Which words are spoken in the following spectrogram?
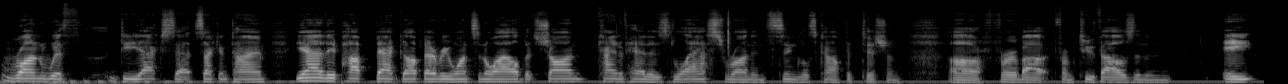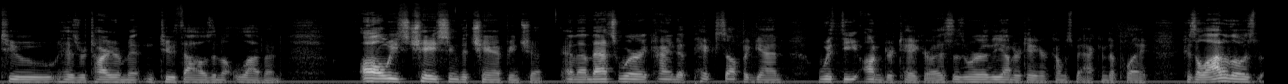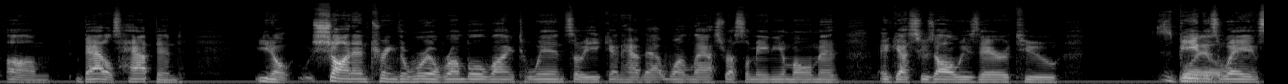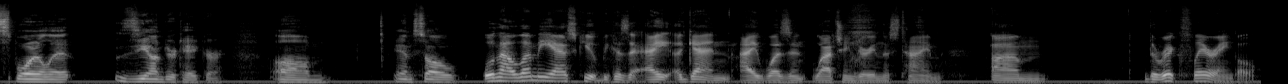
run with DX that second time. Yeah, they pop back up every once in a while, but Shawn kind of had his last run in singles competition uh, for about from 2008 to his retirement in 2011. always chasing the championship. And then that's where it kind of picks up again with the Undertaker. This is where the Undertaker comes back into play because a lot of those um, battles happened. You know, Shawn entering the Royal Rumble, wanting to win, so he can have that one last WrestleMania moment. And guess who's always there to be in his way and spoil it? The Undertaker. Um, and so Well, now let me ask you because I again I wasn't watching during this time. Um, the Ric Flair angle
